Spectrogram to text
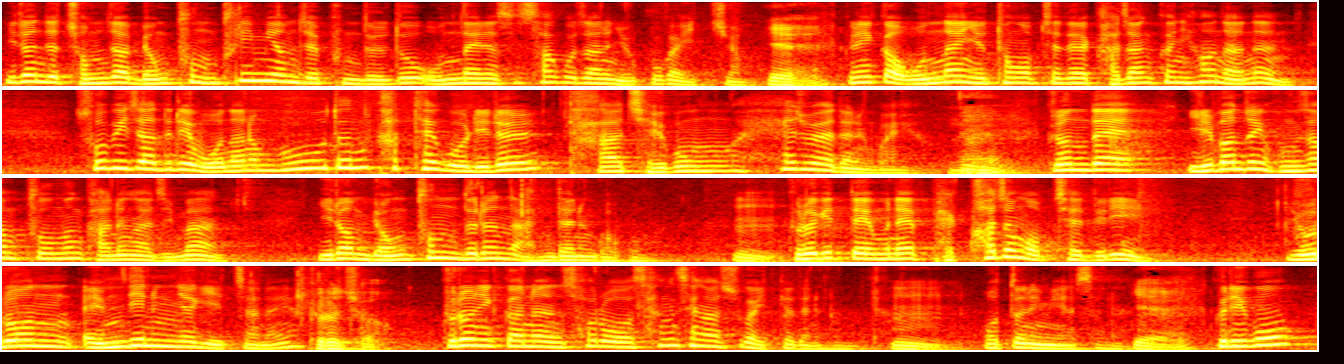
이런 이제 점자 명품 프리미엄 제품들도 온라인에서 사고자 하는 욕구가 있죠. 예. 그러니까 온라인 유통업체들의 가장 큰 현안은 소비자들이 원하는 모든 카테고리를 다 제공해줘야 되는 거예요. 네. 그런데 일반적인 공산품은 가능하지만 이런 명품들은 안 되는 거고 음. 그렇기 때문에 백화점 업체들이 이런 MD 능력이 있잖아요. 그렇죠. 그러니까는 서로 상생할 수가 있게 되는 겁니다. 음. 어떤 의미에서는. 예. 그리고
